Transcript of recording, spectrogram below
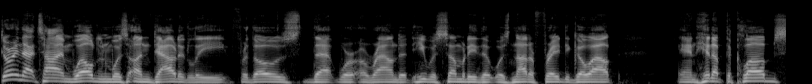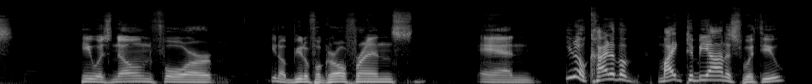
during that time, Wheldon was undoubtedly, for those that were around it, he was somebody that was not afraid to go out and hit up the clubs. He was known for, you know, beautiful girlfriends and, you know, kind of a Mike, to be honest with you,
